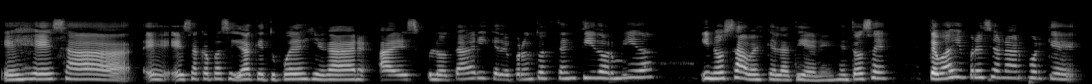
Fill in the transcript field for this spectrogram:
Es esa, eh, esa capacidad que tú puedes llegar a explotar y que de pronto está en ti dormida y no sabes que la tienes. Entonces, te vas a impresionar porque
